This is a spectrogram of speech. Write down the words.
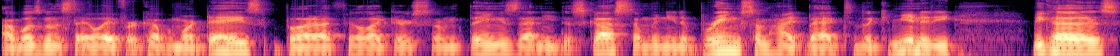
I was gonna stay away for a couple more days, but I feel like there's some things that need discussed and we need to bring some hype back to the community because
